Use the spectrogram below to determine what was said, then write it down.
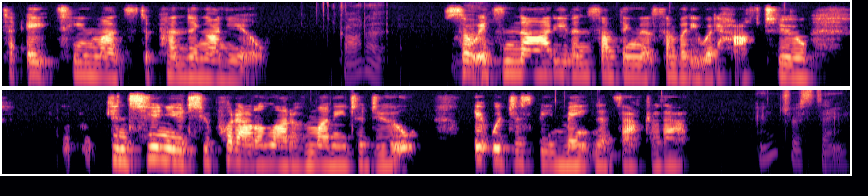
to 18 months, depending on you. Got it. So it's not even something that somebody would have to continue to put out a lot of money to do. It would just be maintenance after that. Interesting.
